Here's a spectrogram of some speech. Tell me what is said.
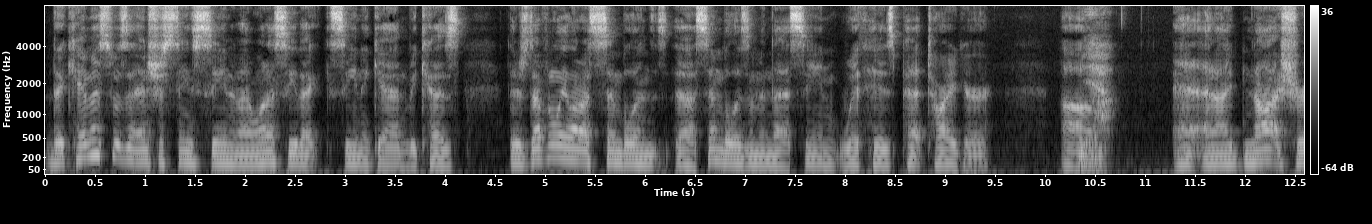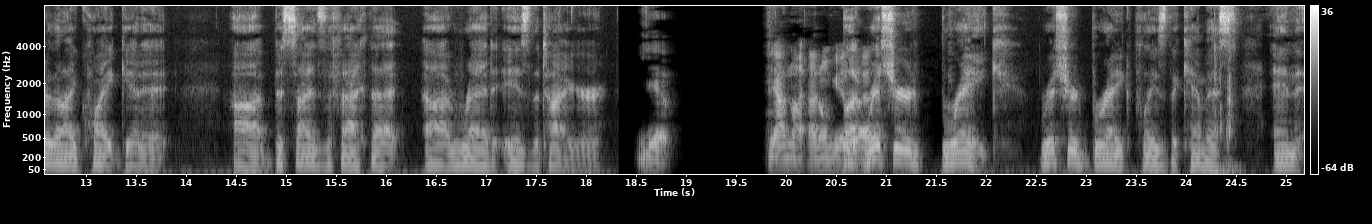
the chemist was an interesting scene, and I want to see that scene again because there's definitely a lot of symbolism, uh, symbolism in that scene with his pet tiger. Um, yeah, and, and I'm not sure that I quite get it. Uh, besides the fact that uh, Red is the tiger, Yep. Yeah, I'm not. I don't get it. but. Richard Brake, Richard Brake plays the chemist, and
